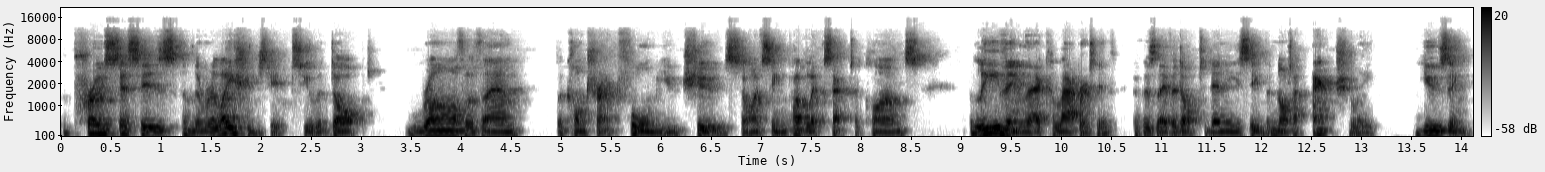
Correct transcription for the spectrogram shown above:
the processes and the relationships you adopt rather than the contract form you choose. So I've seen public sector clients leaving their collaborative because they've adopted NEC but not actually using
